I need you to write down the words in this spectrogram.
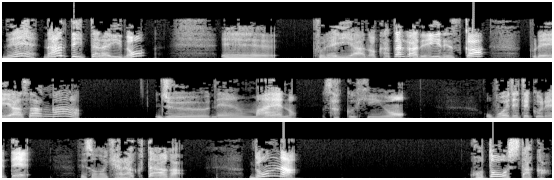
ねえ、なんて言ったらいいの？えー、プレイヤーの方がでいいですか？プレイヤーさんが、10年前の作品を覚えててくれて、で、そのキャラクターが、どんなことをしたか、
